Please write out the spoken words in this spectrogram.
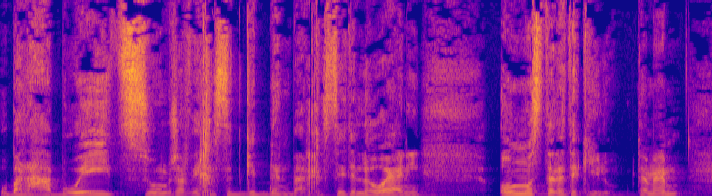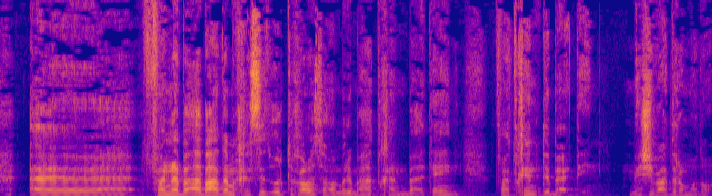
وبلعب weights ومش عارف إيه. خسيت جدا بقى. خسيت اللي هو يعني almost 3 كيلو تمام؟ آه فأنا بقى بعد ما خسيت قلت خلاص عمري ما هتخن بقى تاني فتخنت بقى تاني ماشي بعد رمضان.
